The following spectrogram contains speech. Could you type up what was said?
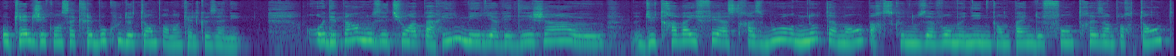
auxquels j'ai consacré beaucoup de temps pendant quelques années. Au départ, nous étions à Paris, mais il y avait déjà euh, du travail fait à Strasbourg, notamment parce que nous avons mené une campagne de fonds très importante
